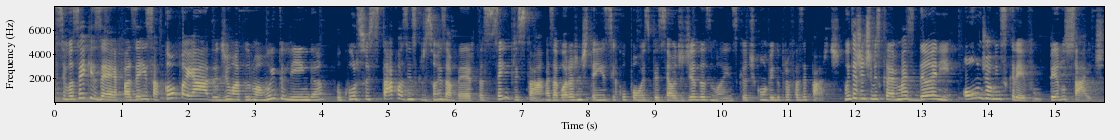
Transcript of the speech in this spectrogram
se você quiser fazer isso acompanhado de uma turma muito linda, o curso está com as inscrições abertas, sempre está, mas agora a gente tem esse cupom especial de Dia das Mães que eu te convido para fazer parte. Muita gente me escreve, mas Dani, onde eu me inscrevo? Pelo site,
